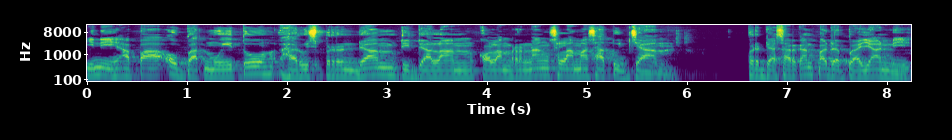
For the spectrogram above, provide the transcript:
ini apa obatmu itu harus berendam di dalam kolam renang selama satu jam? Berdasarkan pada bayani.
